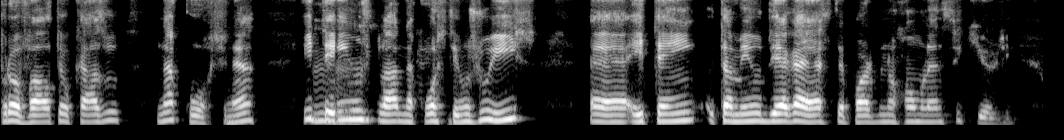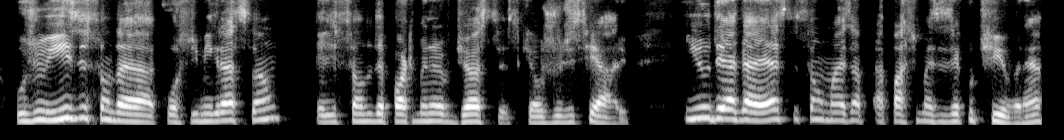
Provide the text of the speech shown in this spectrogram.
provar o teu caso na corte, né? E uhum. tem lá na corte tem um juiz é, e tem também o DHS, Department of Homeland Security. Os juízes são da Corte de Imigração, eles são do Department of Justice, que é o judiciário. E o DHS são mais a, a parte mais executiva, né?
